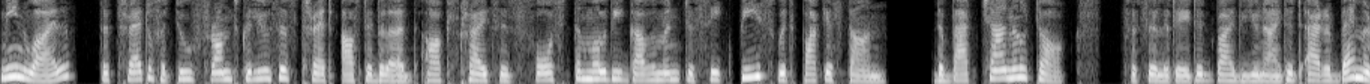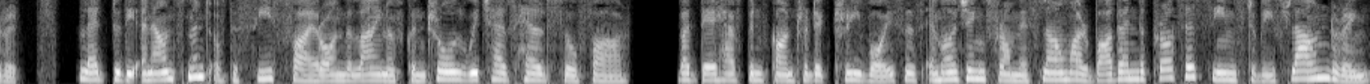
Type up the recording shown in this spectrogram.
Meanwhile, the threat of a two-front collusive threat after the Ladakh crisis forced the Modi government to seek peace with Pakistan. The back-channel talks, facilitated by the United Arab Emirates, led to the announcement of the ceasefire on the line of control which has held so far. But there have been contradictory voices emerging from Islamabad and the process seems to be floundering,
